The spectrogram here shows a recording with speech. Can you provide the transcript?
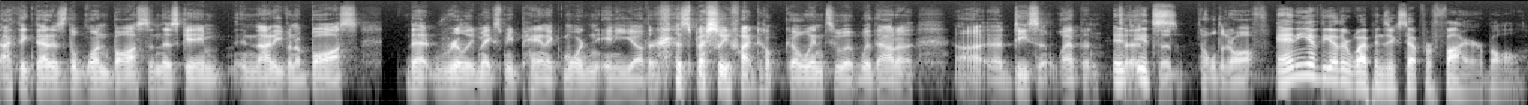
I think that is the one boss in this game, and not even a boss that really makes me panic more than any other, especially if I don't go into it without a, uh, a decent weapon to, to hold it off. Any of the other weapons except for fireball,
